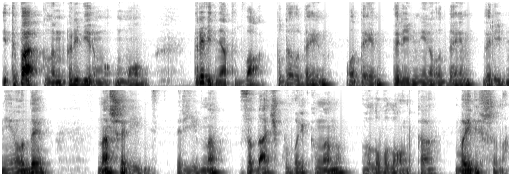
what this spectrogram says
І тепер, коли ми перевіримо умову, 3 відняти 2 буде 1, 1 дорівнює 1 дорівнює 1. Наша рівність рівна, задачку виконано, головоломка вирішена.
